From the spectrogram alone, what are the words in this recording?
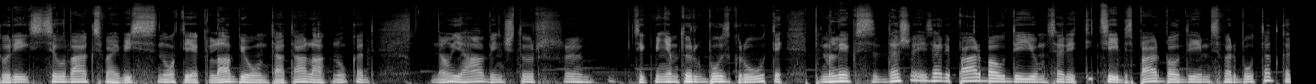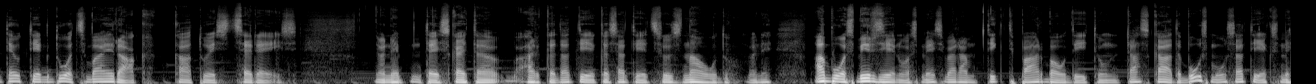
turīgs cilvēks, vai viss notiek labi un tā tālāk, nu, kad nu jā, viņš tur, cik viņam tur būs grūti, bet man liekas, dažreiz arī pārbaudījums, arī ticības pārbaudījums var būt tad, kad tev tiek dots vairāk, kā tu esi cerējis. Ne, tā skaitā, ar, attie, kas attiec uz naudu. Abos virzienos mēs varam tikt pārbaudīti, un tas, kāda būs mūsu attieksme,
